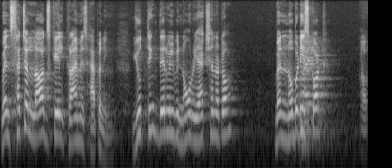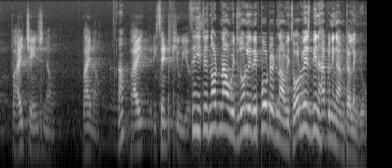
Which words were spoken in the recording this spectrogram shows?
When such a large-scale crime is happening, you think there will be no reaction at all? When nobody is caught? Uh, why change now? Why now? Huh? Why recent few years? See, it is not now, it is only reported now, it's always been happening, I'm telling you.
